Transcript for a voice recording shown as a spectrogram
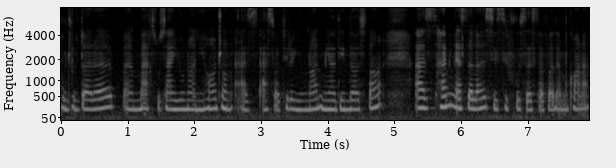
وجود داره مخصوصا یونانی ها چون از اساطیر یونان میاد این داستان از همین اصطلاح سیسیفوس استفاده می‌کنن.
